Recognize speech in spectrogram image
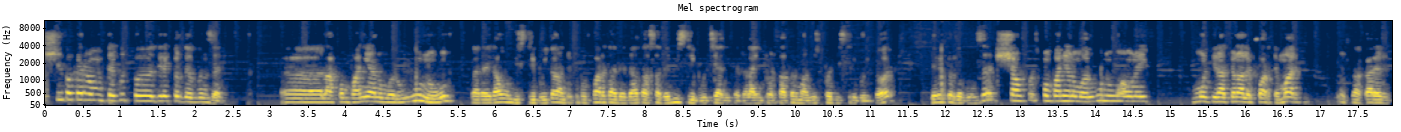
Și după care am trecut pe director de vânzări. Uh, la compania numărul 1, care era un distribuitor, am trecut pe partea de data asta de distribuție, adică de la importator m-am dus pe distribuitor, director de vânzări și am fost compania numărul 1 a unei multinaționale foarte mari, nu știu dacă are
